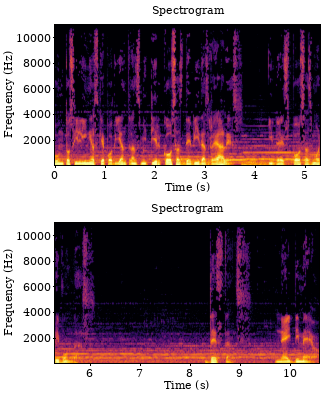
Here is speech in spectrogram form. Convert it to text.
puntos y líneas que podían transmitir cosas de vidas reales y de esposas moribundas. Distance, Nate Dimeo.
